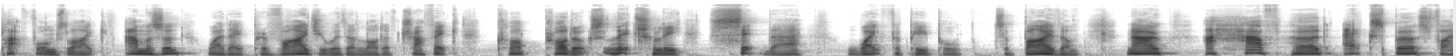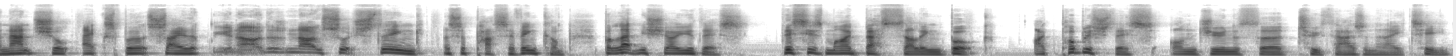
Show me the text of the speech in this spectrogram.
platforms like Amazon, where they provide you with a lot of traffic, pro- products literally sit there, wait for people to buy them. Now, I have heard experts, financial experts, say that, you know, there's no such thing as a passive income. But let me show you this. This is my best selling book. I published this on June 3rd, 2018,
